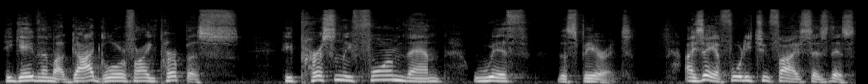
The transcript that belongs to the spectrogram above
He gave them a God glorifying purpose. He personally formed them with the Spirit. Isaiah 42 5 says this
